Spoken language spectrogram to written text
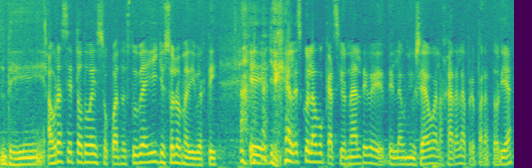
de ahora sé todo eso. Cuando estuve ahí yo solo me divertí. Eh, llegué a la escuela vocacional de, de, la Universidad de Guadalajara, la preparatoria,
